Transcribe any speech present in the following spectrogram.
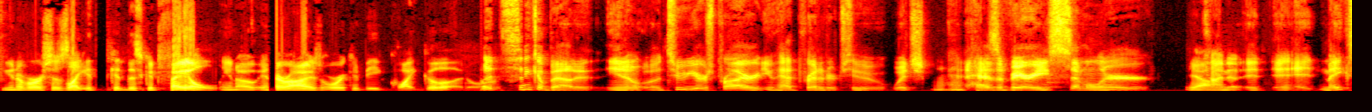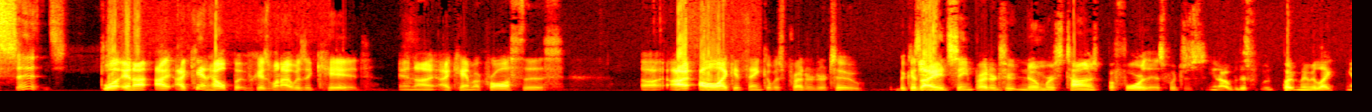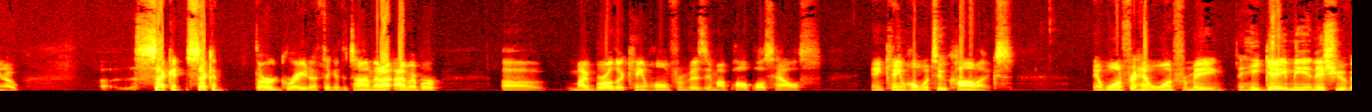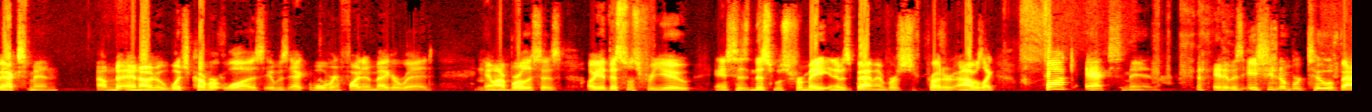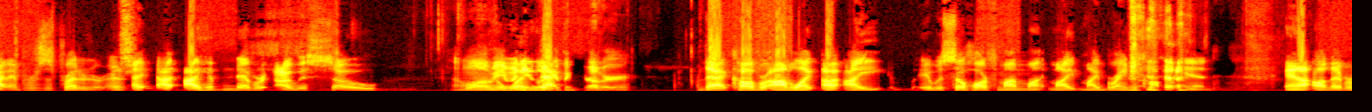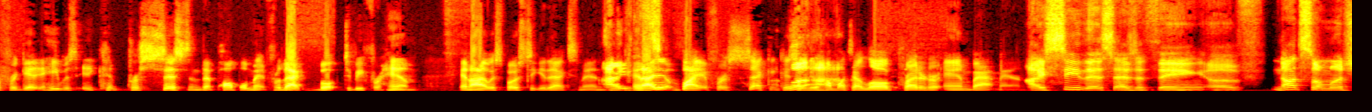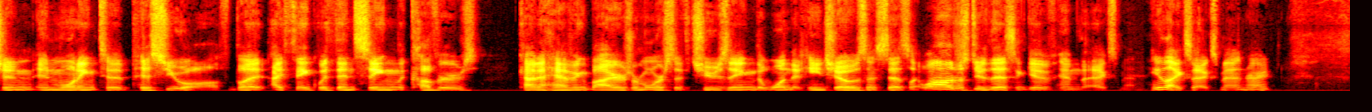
universes like it could this could fail you know in their eyes or it could be quite good or... but think about it you know uh, two years prior you had predator 2 which mm-hmm. has a very similar yeah. kind of it, it, it makes sense. Well and I, I, I can't help it because when i was a kid and i i came across this uh, i all i could think of was predator 2 because i had seen predator 2 numerous times before this which is you know this would put me like you know uh, second second third grade, I think, at the time. And I, I remember uh, my brother came home from visiting my papa's house and came home with two comics, and one for him and one for me. And he gave me an issue of X Men, and I don't know which cover it was. It was Wolverine fighting Omega Red. Mm-hmm. And my mm-hmm. brother says, "Oh yeah, this one's for you." And he says, "This was for me." And it was Batman versus Predator. And I was like, "Fuck X Men!" and it was issue number two of Batman versus Predator. And I, I, I have never. I was so blown I mean, away. that cover, that cover, I'm like, I, I, it was so hard for my my my, my brain to comprehend. and I, will never forget. He was persistent that Popple meant for that book to be for him, and I was supposed to get X Men. And I didn't buy it for a second because well, he knew how much I love Predator and Batman. I see this as a thing of not so much in in wanting to piss you off, but I think within seeing the covers kind of having buyer's remorse of choosing the one that he chose instead. It's like, well, I'll just do this and give him the X Men. He likes X Men, right?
